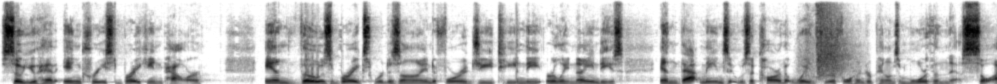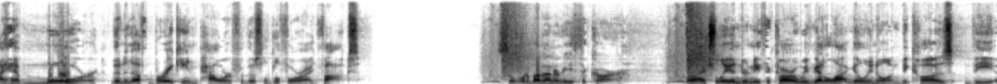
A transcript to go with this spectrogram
so you have increased braking power. And those brakes were designed for a GT in the early 90s, and that means it was a car that weighed three or 400 pounds more than this. So I have more than enough braking power for this little four-eyed Fox. So what about underneath the car? Well, actually, underneath the car, we've got a lot going on because the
